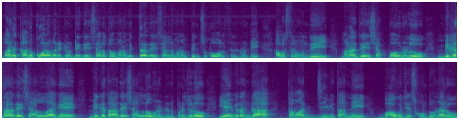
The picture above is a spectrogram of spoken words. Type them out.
మనకు అనుకూలమైనటువంటి దేశాలతో మన మిత్ర దేశాలను మనం పెంచుకోవాల్సినటువంటి అవసరం ఉంది. మన దేశ పౌరులు మిగతా దేశాలలాగే మిగతా దేశాల్లో ఉన్నటువంటి ప్రజలు ఏ విధంగా తమ జీవితాన్ని బాగు చేసుకుంటూ ఉన్నారు?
